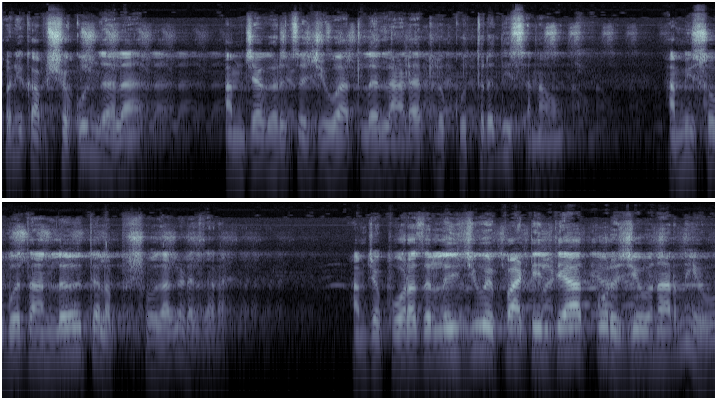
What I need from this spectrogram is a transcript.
पण एक अपशकून झाला. आमच्या घरचं जीवातलं लाडातलं कुत्र दिसना हो. आम्ही सोबत आणलं त्याला शोधा जरा. आमच्या पोराचं लय जीव आहे पाटील त्यात पोरं जेवणार नाही हो.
